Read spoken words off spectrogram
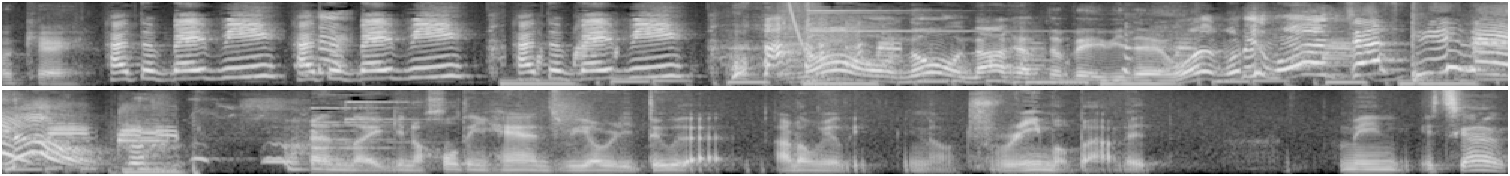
Okay. Had the baby. Had the baby. Had the baby. No, no, not have the baby there. What? What? do you- What? Just kidding. No. And like, you know, holding hands, we already do that. I don't really, you know, dream about it. I mean, it's gonna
